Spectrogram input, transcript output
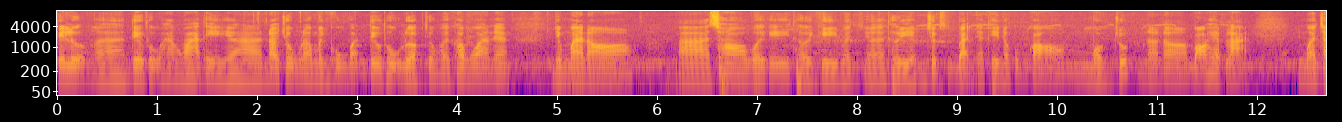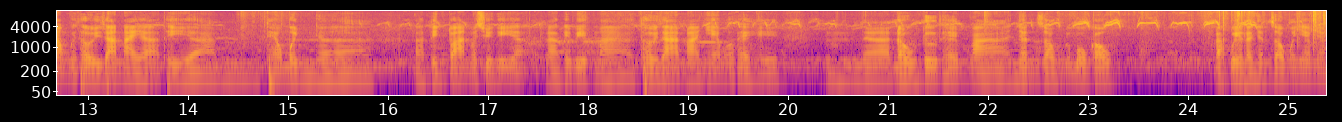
cái lượng à, tiêu thụ hàng hóa thì à, nói chung là mình cũng vẫn tiêu thụ được chứ không phải không các bạn nhé. Nhưng mà nó à, so với cái thời kỳ mà à, thời điểm trước dịch bệnh ấy, thì nó cũng có một chút nó, nó bó hẹp lại. Nhưng mà trong cái thời gian này á, thì à, theo mình à, à, tính toán và suy nghĩ á, là cái việc mà thời gian mà anh em có thể à, đầu tư thêm và nhân giống cái bồ câu đặc biệt là nhân giống anh em nhé.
